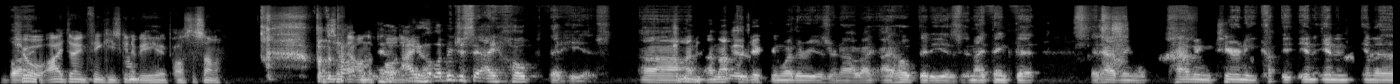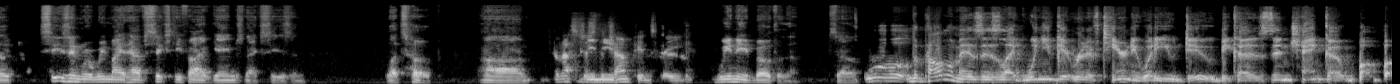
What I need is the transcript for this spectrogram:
But sure, I don't think he's going to be here past the summer. But I the problem, the pod, I, let me just say, I hope that he is. Uh, I'm, I'm, not predicting whether he is or not. I, I, hope that he is, and I think that that having having Tierney in in in a season where we might have 65 games next season. Let's hope. Um, and that's just the need, Champions League. We need both of them. So well, the problem is, is like when you get rid of Tierney, what do you do? Because Zinchenko, but, but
